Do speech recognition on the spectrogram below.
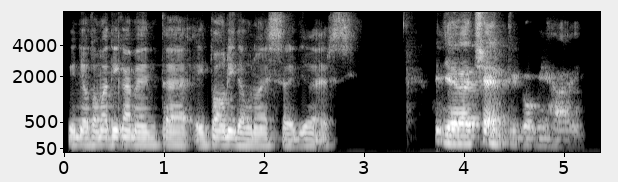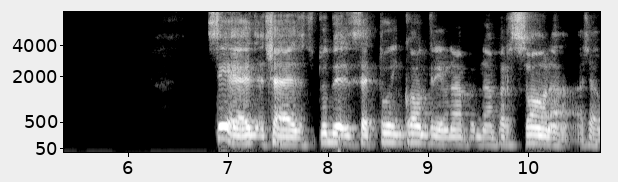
quindi automaticamente i toni devono essere diversi. Quindi era eccentrico Mihai. Sì, eh, cioè, tu, se tu incontri una, una persona cioè,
